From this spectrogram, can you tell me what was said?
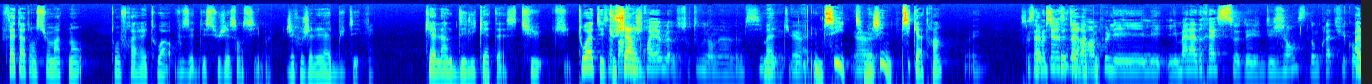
Faites attention maintenant, ton frère et toi, vous êtes des sujets sensibles. J'ai cru que j'allais la buter. Quelle indélicatesse. Tu, tu, toi, Ça tu charges. incroyable, surtout dans un, un psy. Bah, mais-. Une psy, Ouais, t'imagines Psychiatre, hein Ouais. Parce que ça m'intéressait d'avoir un peu les, les, les maladresses des, des gens. Donc là, tu commences Ah,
